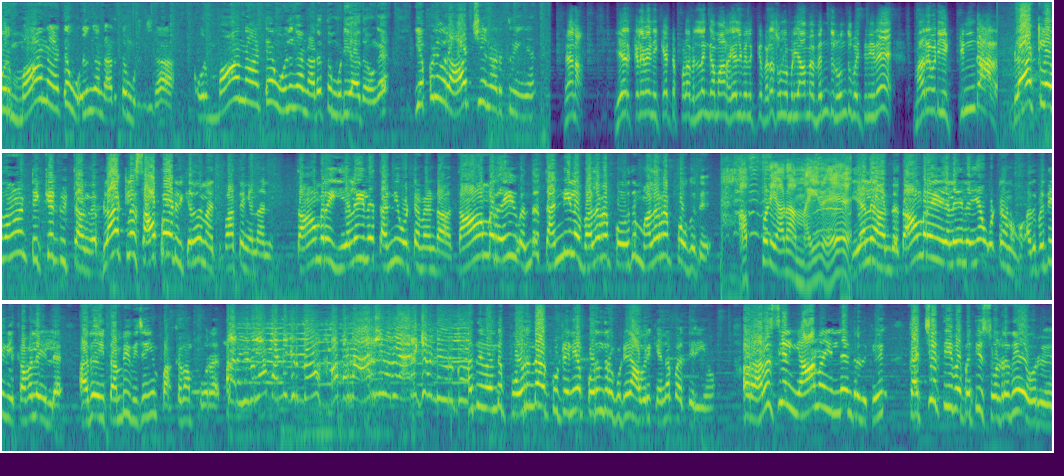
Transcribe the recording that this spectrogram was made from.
ஒரு மாநாட்டை ஒழுங்கா நடத்த முடிஞ்சுதா? ஒரு மாநாட்டை ஒழுங்கா நடத்த முடியாதவங்க எப்படி ஒரு ஆட்சியை நடத்துவீங்க? வேணாம். ஏற்கனவே நீ கேட்ட பல வில்லங்கமான கேள்விகளுக்கு விட சொல்ல முடியாம வெந்து நொந்து வைத்தினே மறுபடியும் கிண்டால் பிளாக்ல தான் டிக்கெட் விட்டாங்க பிளாக்ல சாப்பாடு விக்கிறத நான் இப்ப பாத்தேங்க நானு. தாமரை இலையில தண்ணி ஒட்ட வேண்டாம். தாமரை வந்து தண்ணியில வளர போகுது மலர போகுது அப்படியாடா மயிறு? இலை அந்த தாமரை இலையில ஏன் ஒட்டணும்? அதை பத்தி எங்களுக்கு கவலை இல்ல. அதை தம்பி விஜயும் பார்க்க தான் போறாரு. அது வந்து பொருந்தா கூட்டணியா பொருந்துற கூட்டணியா அவருக்கு என்னப்பா தெரியும்? அவர் அரசியல் ஞானம் இல்லைன்றதுக்கு கச்சத்தீவை பத்தி சொல்றதே ஒரு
